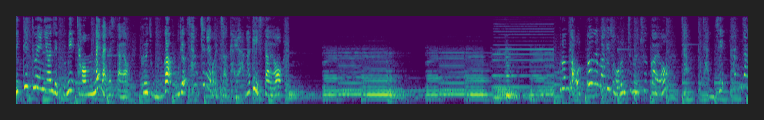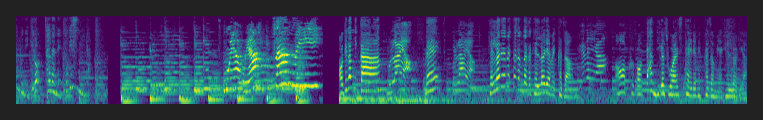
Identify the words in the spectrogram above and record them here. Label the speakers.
Speaker 1: 뷰티2애니원 제품이 정말 많았어요. 그 종류가 무려 3층에 걸쳐 다양하게 있어요. 그런데 어떤 음악이 저런 춤을 출까요? 자, 잠시 현장 분위기로 전환해 보겠습니다.
Speaker 2: 뭐야 뭐야? 패밀리
Speaker 3: 어디 갑니까?
Speaker 2: 몰라요
Speaker 3: 네?
Speaker 2: 몰라요
Speaker 3: 갤러리아 백화점 가자, 갤러리아 백화점.
Speaker 2: 그래요
Speaker 3: 어, 그거 딱 네가 좋아할 스타일의 백화점이야, 갤러리아.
